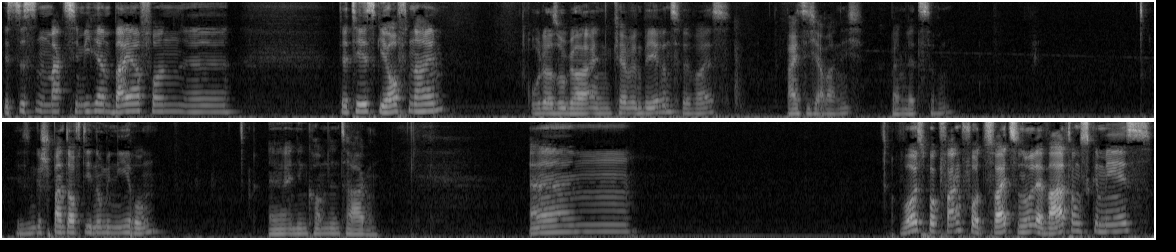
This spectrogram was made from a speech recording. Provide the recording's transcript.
Ist es ein Maximilian Bayer von äh, der TSG Hoffenheim. Oder sogar ein Kevin Behrens, wer weiß. Weiß ich aber nicht beim letzteren. Wir sind gespannt auf die Nominierung äh, in den kommenden Tagen. Ähm, Wolfsburg-Frankfurt 2 zu 0 erwartungsgemäß.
